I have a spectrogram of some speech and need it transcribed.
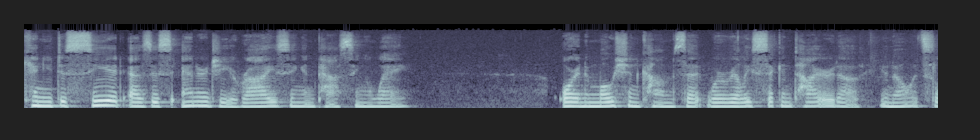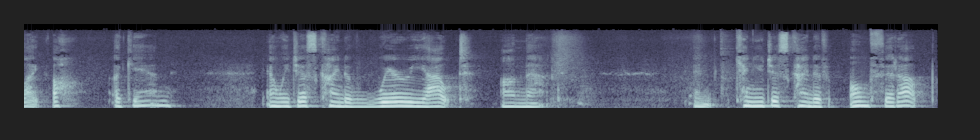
can you just see it as this energy arising and passing away? Or an emotion comes that we're really sick and tired of, you know, it's like, oh, again and we just kind of weary out on that. And can you just kind of oomph it up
